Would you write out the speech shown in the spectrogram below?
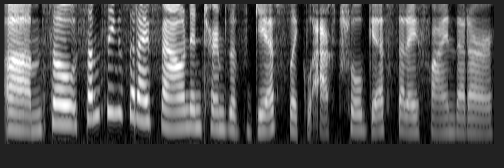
Um, so, some things that I found in terms of gifts, like actual gifts that I find that are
